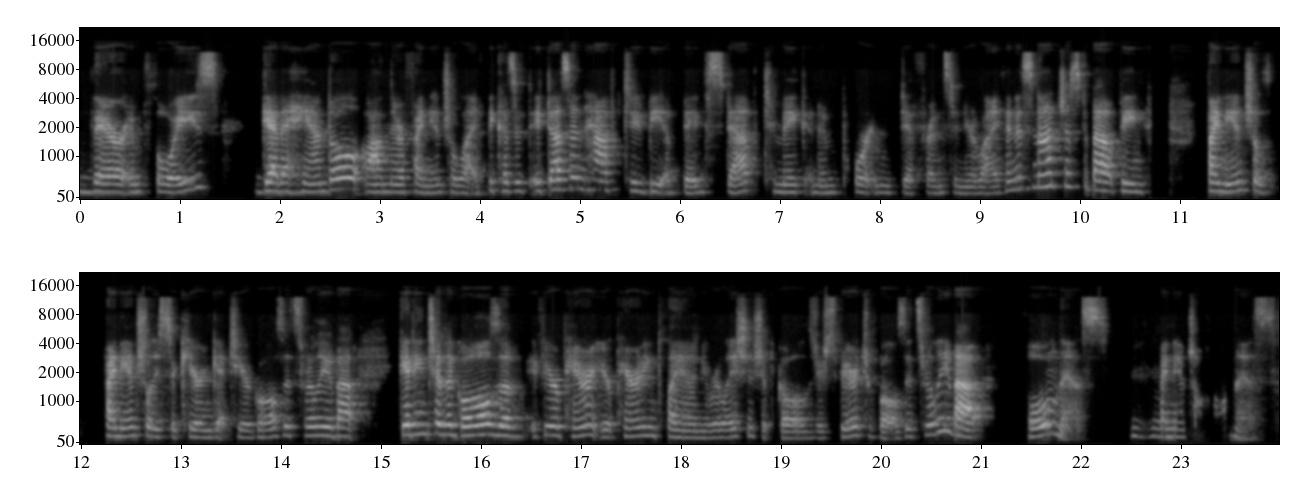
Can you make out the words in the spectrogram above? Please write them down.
their employees get a handle on their financial life because it, it doesn't have to be a big step to make an important difference in your life. And it's not just about being financial financially secure and get to your goals. It's really about getting to the goals of if you're a parent your parenting plan your relationship goals your spiritual goals it's really about wholeness mm-hmm. financial wholeness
